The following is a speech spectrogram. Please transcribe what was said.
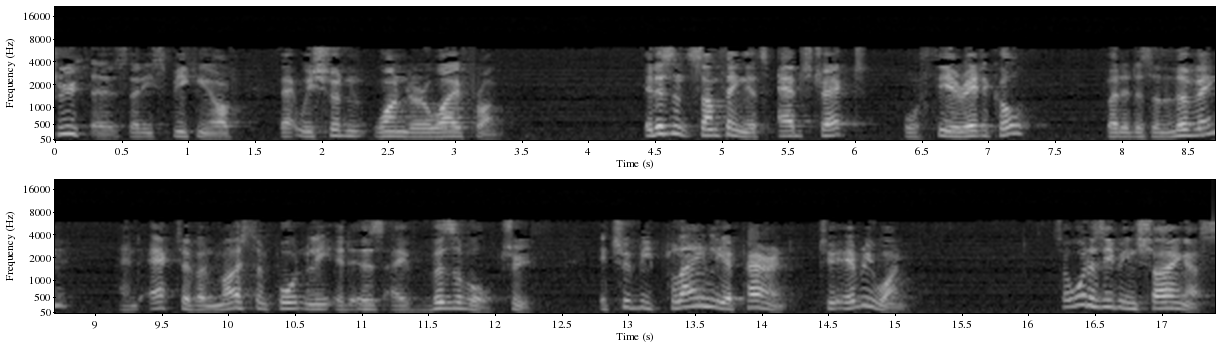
truth is that he's speaking of that we shouldn't wander away from. It isn't something that's abstract or theoretical, but it is a living and active, and most importantly, it is a visible truth. It should be plainly apparent to everyone. So, what has he been showing us?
